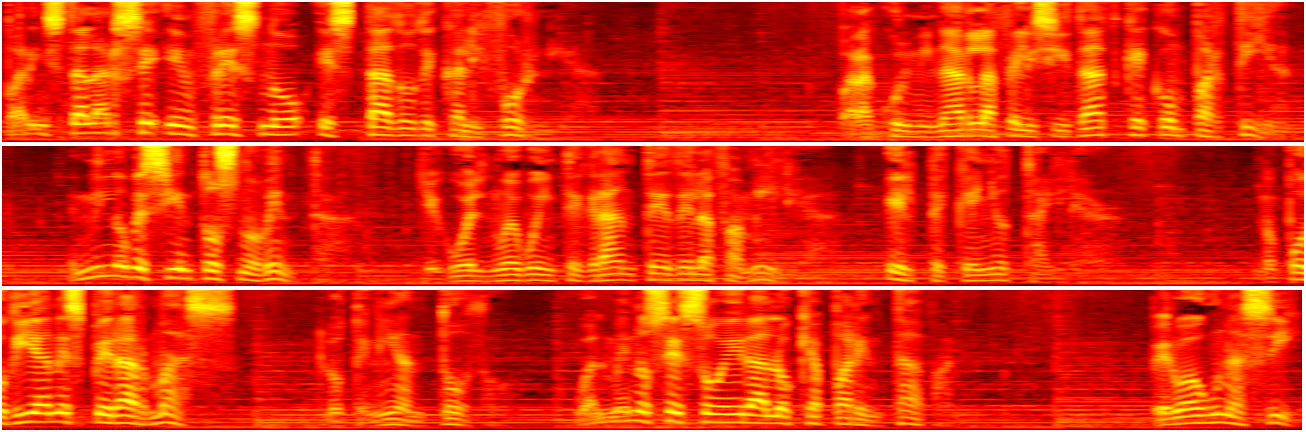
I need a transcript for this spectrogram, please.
para instalarse en Fresno, estado de California para culminar la felicidad que compartían. En 1990 llegó el nuevo integrante de la familia, el pequeño Tyler. No podían esperar más, lo tenían todo, o al menos eso era lo que aparentaban. Pero aún así,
